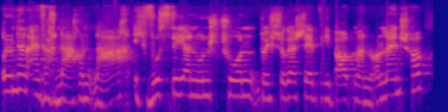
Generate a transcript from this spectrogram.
Und dann einfach nach und nach. Ich wusste ja nun schon durch Sugar Shape, wie baut man einen Online-Shop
